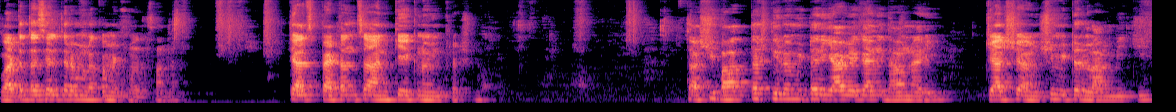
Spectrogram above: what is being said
वाटत असेल तर मला कमेंटमध्ये सांगा. त्याच पॅटर्नचा आणखी एक नवीन प्रश्न. ताशी बहात्तर किलोमीटर या वेगाने धावणारी चारशे ऐंशी मीटर लांबीची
